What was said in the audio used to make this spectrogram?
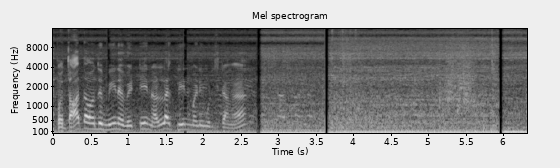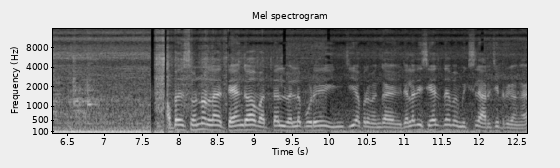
இப்போ தாத்தா வந்து மீனை வெட்டி நல்லா க்ளீன் பண்ணி முடிச்சிட்டாங்க. அப்போ சொன்னோம்ல தேங்காய் வத்தல் வெள்ளைப்பூடு இஞ்சி அப்புறம் வெங்காயம். இதெல்லாத்தையும் சேர்த்து தான் இப்போ மிக்சியில் அரைச்சிட்ருக்காங்க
